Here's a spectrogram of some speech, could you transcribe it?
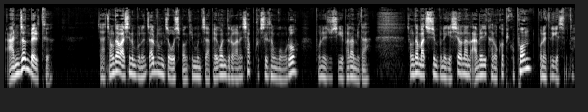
안전벨트. 자, 정답 아시는 분은 짧은 문자 50원, 긴 문자 100원 들어가는 샵 9730으로 보내주시기 바랍니다. 정답 맞추신 분에게 시원한 아메리카노 커피 쿠폰 보내드리겠습니다.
